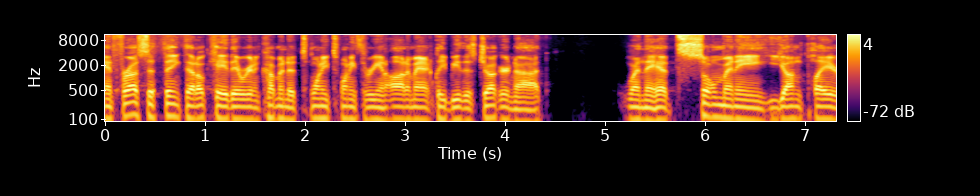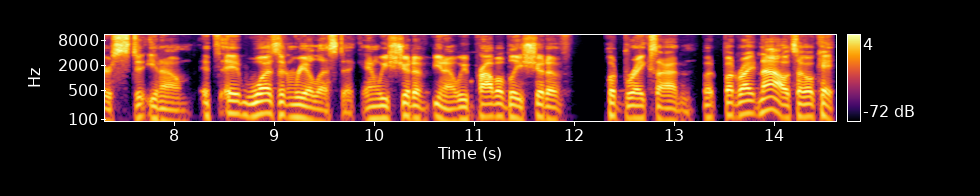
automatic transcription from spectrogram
And for us to think that okay they were going to come into 2023 and automatically be this juggernaut when they had so many young players st- you know it's it wasn't realistic and we should have you know we probably should have put brakes on but but right now it's like okay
